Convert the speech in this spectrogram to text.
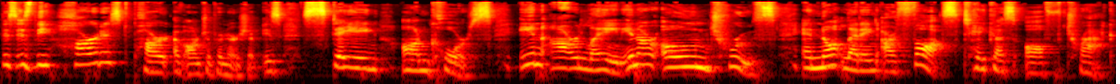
this is the hardest part of entrepreneurship is staying on course, in our lane, in our own truths, and not letting our thoughts take us off track,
